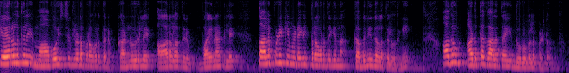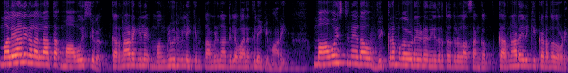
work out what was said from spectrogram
കേരളത്തിലെ മാവോയിസ്റ്റുകളുടെ പ്രവർത്തനം കണ്ണൂരിലെ ആറളത്തിനും വയനാട്ടിലെ തലപ്പുഴയ്ക്കുമിടയിൽ പ്രവർത്തിക്കുന്ന കബനി ദളത്തിൽ ഒതുങ്ങി. അതും അടുത്ത കാലത്തായി ദുർബലപ്പെട്ടു. മലയാളികളല്ലാത്ത മാവോയിസ്റ്റുകൾ കർണാടകയിലെ മംഗളൂരുവിലേക്കും തമിഴ്നാട്ടിലെ വനത്തിലേക്കും മാറി. മാവോയിസ്റ്റ് നേതാവ് വിക്രം ഗൌഡയുടെ നേതൃത്വത്തിലുള്ള സംഘം കർണാടകയിലേക്ക് കടന്നതോടെ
